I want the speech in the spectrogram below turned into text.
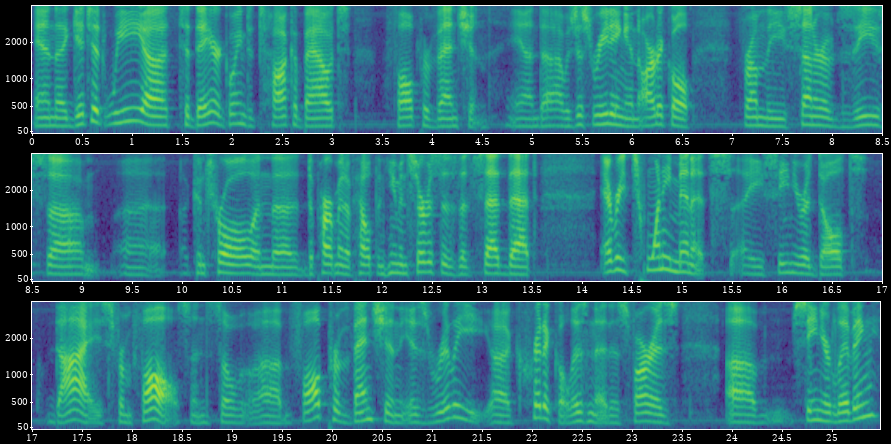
And uh, Gidget, we uh, today are going to talk about fall prevention. And uh, I was just reading an article from the Center of Disease um, uh, Control and the Department of Health and Human Services that said that every 20 minutes a senior adult dies from falls. And so uh, fall prevention is really uh, critical, isn't it, as far as uh, senior living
